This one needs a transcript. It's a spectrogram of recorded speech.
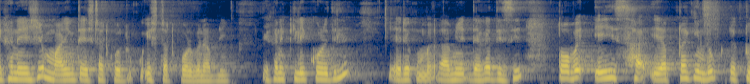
এখানে এসে মাইনিংটা স্টার্ট কর স্টার্ট করবেন আপনি। এখানে ক্লিক করে দিলে এরকম আমি দেখাতেছি। তবে এই অ্যাপটা কিন্তু একটু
